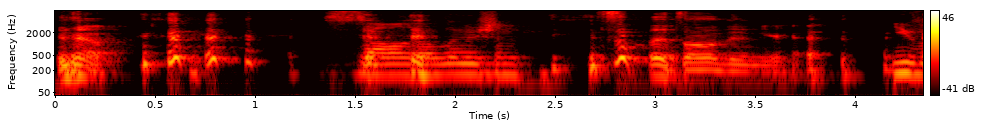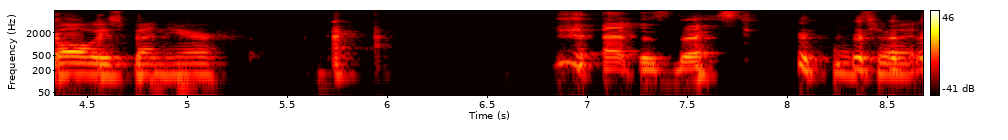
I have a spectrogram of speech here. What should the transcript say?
no, This is all an illusion. it's, all- it's all been in your head You've always been here. at this desk. That's right.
